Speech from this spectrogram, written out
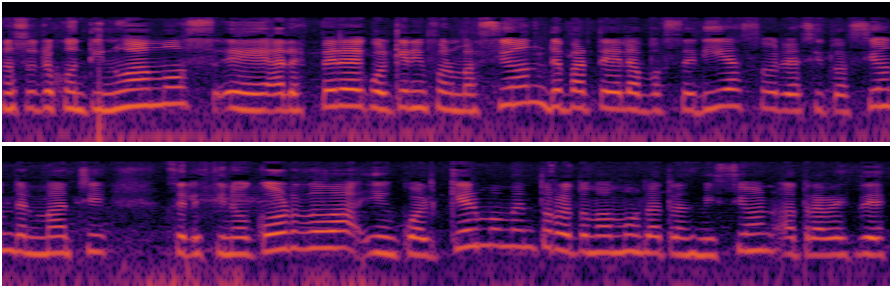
Nosotros continuamos eh, a la espera de cualquier información de parte de la vocería sobre la situación del machi Celestino Córdoba y en cualquier momento retomamos la transmisión a través de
